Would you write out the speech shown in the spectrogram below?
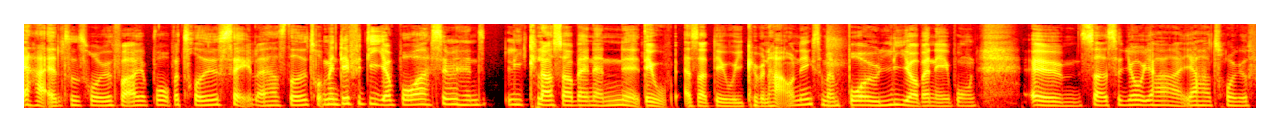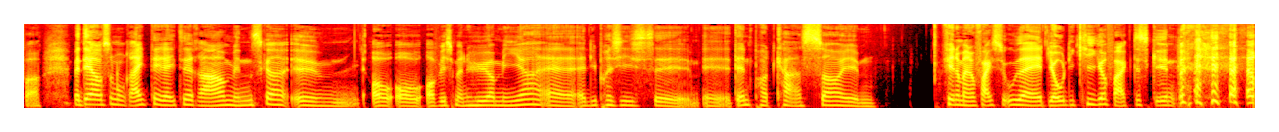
jeg har altid trukket for. Jeg bor på tredje sal, og jeg har stadig trukket. Men det er fordi, jeg bor simpelthen lige klods op af en anden... Øh, det er jo, altså, det er jo i København, ikke? Så man bor jo lige op af naboen. Øhm, så, så jo, jeg har, jeg har trykket for. Men det er jo sådan nogle rigtig, rigtig rare mennesker. Øhm, og, og, og hvis man hører mere af, af lige præcis øh, øh, den podcast, så... Øh, finder man jo faktisk ud af, at jo, de kigger faktisk ind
